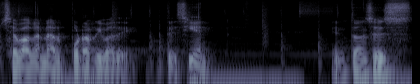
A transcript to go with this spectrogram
se va a ganar por arriba de, de 100. Entonces,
